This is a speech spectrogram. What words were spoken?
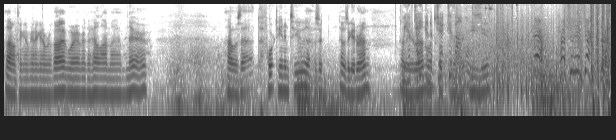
I don't think I'm gonna get a revive wherever the hell I'm am there. I was at 14 and 2. That was a that was a good run. That We have good run. taken Let's go for objective apples. E here. There! Capture the objective!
